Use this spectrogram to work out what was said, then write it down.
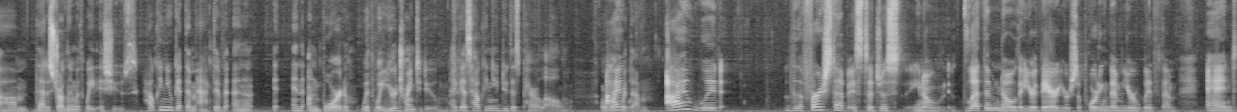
um, that is struggling with weight issues? How can you get them active and, uh, and on board with what you're trying to do? I guess how can you do this parallel or work I- with them? I would the first step is to just, you know, let them know that you're there, you're supporting them, you're with them. And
